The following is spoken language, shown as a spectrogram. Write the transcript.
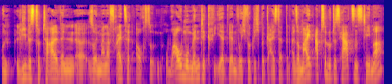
und liebe es total, wenn äh, so in meiner Freizeit auch so Wow-Momente kreiert werden, wo ich wirklich begeistert bin. Also mein absolutes Herzensthema.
